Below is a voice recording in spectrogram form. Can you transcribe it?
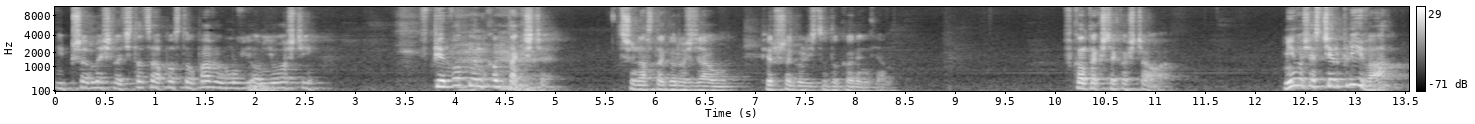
i przemyśleć to, co apostoł Paweł mówi o miłości w pierwotnym kontekście 13 rozdziału pierwszego listu do Koryntian. W kontekście Kościoła. Miłość jest cierpliwa,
